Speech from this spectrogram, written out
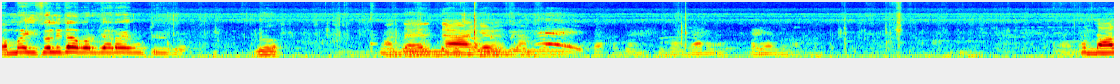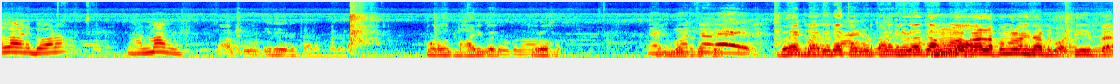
அம்மாக்கு சொல்லி தான் ஒரு தடவை விட்டு இருக்கிறோம் डालला आणि दोन हनुमान पुढं भारी रोह காலைல பொங்கல் வாங்கி சாப்பிட்டு போ டீ இப்ப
